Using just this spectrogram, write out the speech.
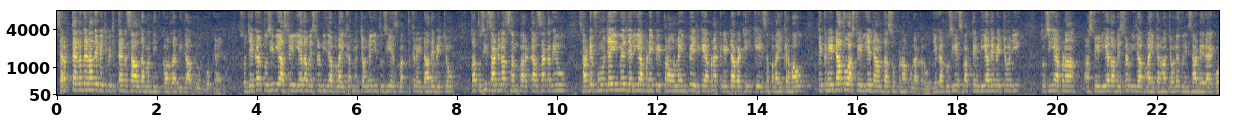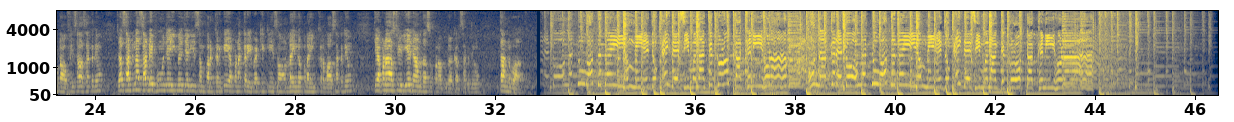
ਸਿਰਫ 3 ਦਿਨਾਂ ਦੇ ਵਿੱਚ ਵਿੱਚ 3 ਸਾਲ ਦਾ ਮਨਦੀਪ ਕੌਰ ਦਾ ਵੀਜ਼ਾ ਅਪਰੂਵ ਹੋ ਕੇ ਆਇਆ। ਸੋ ਜੇਕਰ ਤੁਸੀਂ ਵੀ ਆਸਟ੍ਰੇਲੀਆ ਦਾ ਵਿਜ਼ਟਰ ਵੀਜ਼ਾ ਅਪਲਾਈ ਕਰਨਾ ਚਾਹੁੰਦੇ ਜੀ, ਤੁਸੀਂ ਇਸ ਵਕਤ ਕੈਨੇਡਾ ਦੇ ਵਿੱਚੋਂ ਤਾਂ ਤੁਸੀਂ ਸਾਡੇ ਨਾਲ ਸੰਪਰਕ ਕਰ ਸਕਦੇ ਹੋ। ਸਾਡੇ ਫੋਨ ਜਾਂ ਈਮੇਲ ਜਰੀਏ ਆਪਣੇ ਪੇਪਰ ਆਨਲਾਈਨ ਭੇਜ ਕੇ ਆਪਣਾ ਕੈਨੇਡਾ ਬੈਠੇ ਕੇਸ ਅਪਲਾਈ ਕਰਵਾਓ ਤੇ ਕੈਨੇਡਾ ਤੋਂ ਆਸਟ੍ਰੇਲੀਆ ਜਾਣ ਦਾ ਸੁਪਨਾ ਪੂਰਾ ਕਰੋ। ਜੇਕਰ ਤੁਸੀਂ ਇਸ ਵਕਤ ਇੰਡੀਆ ਦੇ ਵਿੱਚ ਹੋ ਜੀ, ਤੁਸੀਂ ਆਪਣਾ ਆਸਟ੍ਰੇਲੀਆ ਦਾ ਵਿਜ਼ਟਰ ਵੀਜ਼ਾ ਅਪਲਾਈ ਕਰਨਾ ਚਾਹੁੰਦੇ ਹੋ, ਤੁਸੀਂ ਸਾਡੇ ਰਾਏਕੋਟ ਆਫਿਸ ਆ ਸਕਦੇ ਹੋ ਜਾਂ ਸਾਡੇ ਨਾਲ ਸਾਡੇ ਫੋਨ ਜਾਂ ਈਮੇਲ ਜਰੀਏ ਸੰਪਰਕ ਕਰਕੇ ਆਪਣਾ ਘਰੇ ਬੈਠੇ ਕੇਸ ਆਨਲਾਈਨ ਅਪਲਾਈ ਕਰਵਾ ਸਕਦੇ ਹੋ ਤੇ ਆਪਣਾ ਆਸਟ੍ਰੇਲੀਆ ਜਾਣ ਦਾ ਸੁਪਨਾ ਪੂਰਾ ਕਰ ਸਕਦੇ ਹੋ। ਧੰਨਵਾਦ। ਲੱਡੂ ਵੱਧ ਦਈ ਅੰਮੀਏ ਜੋ ਕਹਿੰਦੇ ਸੀ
